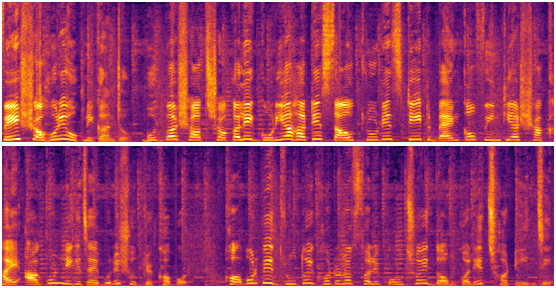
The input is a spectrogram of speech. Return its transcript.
ফের শহরে অগ্নিকাণ্ড। বুধবার সাত সকালে গড়িয়াহাটে সাউথ রোডে স্টেট ব্যাংক অফ ইন্ডিয়ার শাখায় আগুন লেগে যায় বলে সূত্রে খবর। খবর পেয়ে দ্রুতই ঘটনাস্থলে পৌঁছয় দমকলে ছটি ইঞ্জিন।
